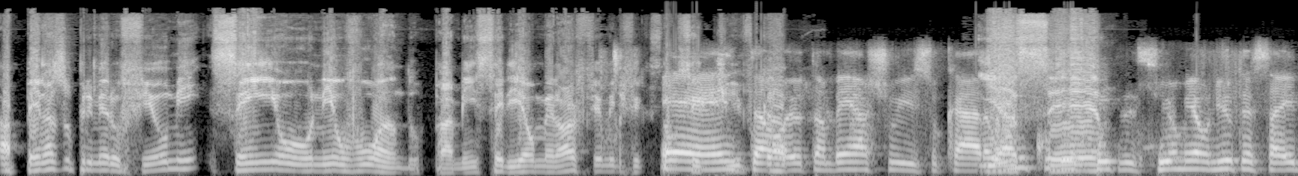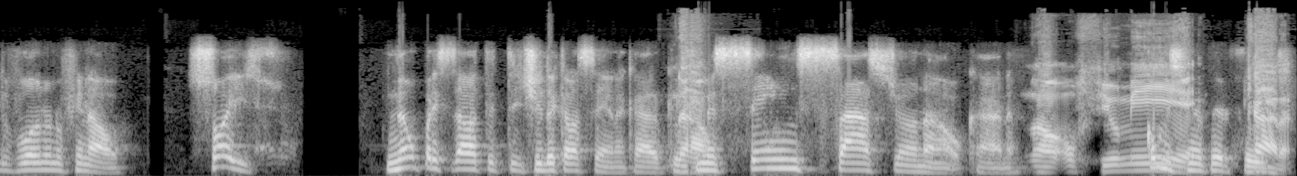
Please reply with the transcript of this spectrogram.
apenas o primeiro filme sem o Neo voando. Pra mim seria o melhor filme de ficção É, científica. então, eu também acho isso, cara. Ia o único ser- desse filme é o Neil ter saído voando no final. Só isso. Não precisava ter tido aquela cena, cara, porque Não. o filme é sensacional, cara. Não, o filme Como assim é perfeito? Cara,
